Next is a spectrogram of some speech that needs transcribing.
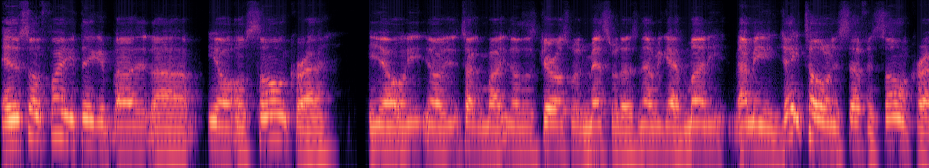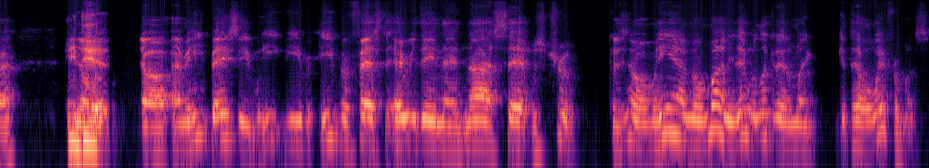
and it's so funny you think about it. Uh, you know, on Song Cry, you know, he, you know, you're talking about, you know, those girls wouldn't mess with us. Now we got money. I mean, Jay told on himself in Song Cry. he You know, did. You know, I mean, he basically he, he he professed that everything that Nas said was true. Because you know, when he had no money, they were looking at him like, "Get the hell away from us."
